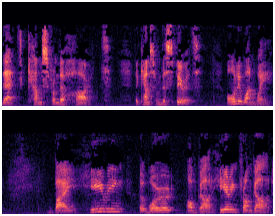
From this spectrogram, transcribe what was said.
that comes from the heart, that comes from the Spirit. Only one way. By hearing the Word of God, hearing from God.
